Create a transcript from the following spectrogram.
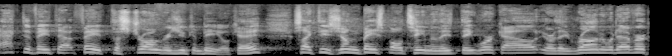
activate that faith, the stronger you can be, okay? It's like these young baseball team and they, they work out or they run or whatever,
